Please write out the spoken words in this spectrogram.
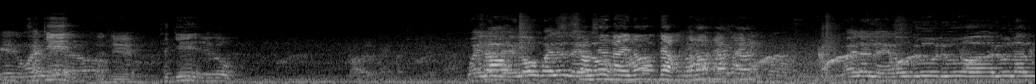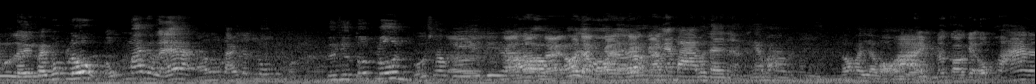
Chia quay chia? Sao chia sao chia luôn Quay lên liền luôn, quay lên liền Sao luôn. xe này nó đẹp mà nó. Quay lên liền luôn, đưa đưa đưa lên liền Facebook luôn. Đụng má cho lẹ. Ừ đẩy lên luôn. Từ YouTube luôn. Ủa sao Ờ, kia đi ra nó- nó- nó- Nó nó đó. căng. nghe ba bên đây nè nghe ba bên Nó phải giả bộ phải nó coi cái ổ khóa đó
